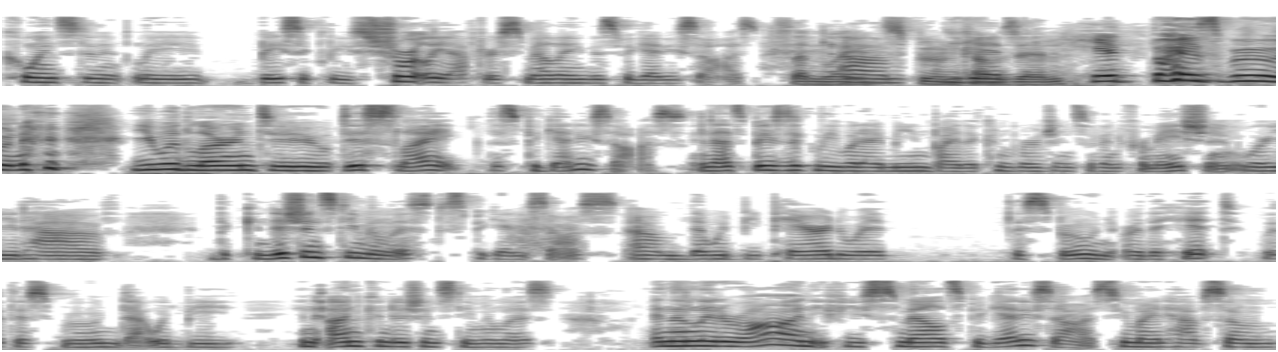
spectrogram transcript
coincidentally basically shortly after smelling the spaghetti sauce. Suddenly, um, spoon comes in. Hit by a spoon, you would learn to dislike the spaghetti sauce, and that's basically what I mean by the convergence of information, where you'd have the conditioned stimulus, the spaghetti sauce, um, that would be paired with the spoon, or the hit with a spoon that would be an unconditioned stimulus. And then later on, if you smelled spaghetti sauce, you might have some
